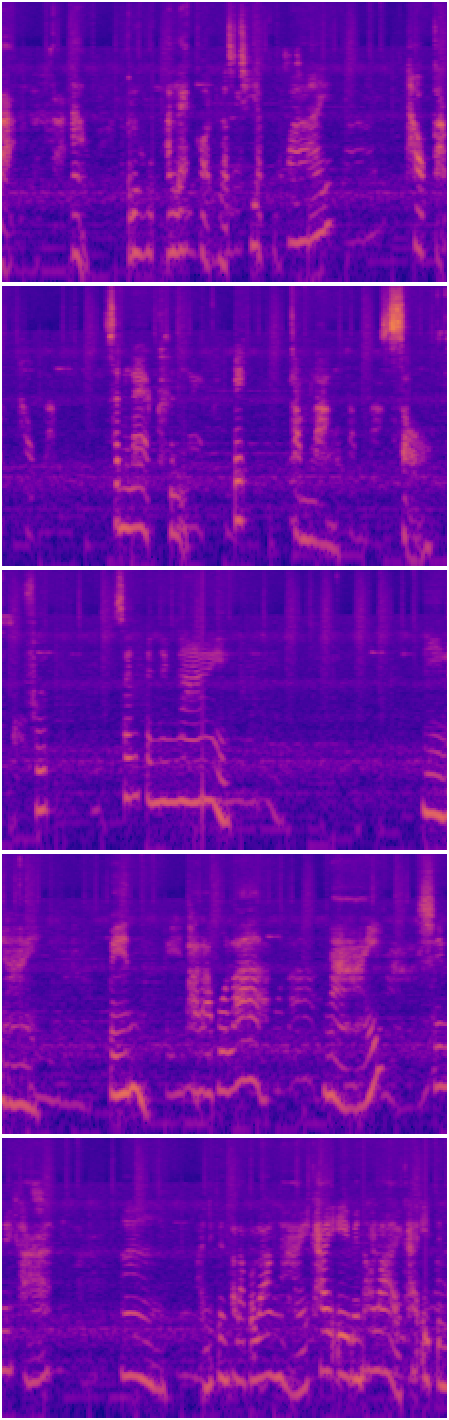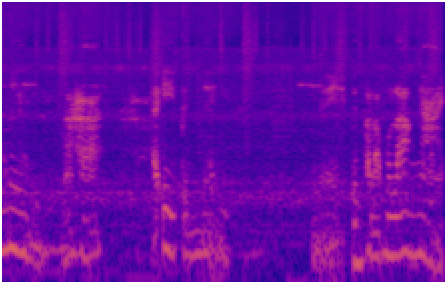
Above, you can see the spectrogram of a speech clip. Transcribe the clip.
จ้ะอ้าวดูอันแรกก่อนเราจะเทียบไว้ เท่ากับเส้นแรกคือ x กำลังสองฟึบ เส้นเป็นยังไง นี่ไง เป็นพาราโบลาหงาย ใช่ไหมคะอ่าอันนี้เป็นพาราโบลาหงาย ค่า a เป็นเท่าไหร่ ค่า a เป็น1นะคะ ค่า a เป็น1นี่เป็นพาราโบลาหงาย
